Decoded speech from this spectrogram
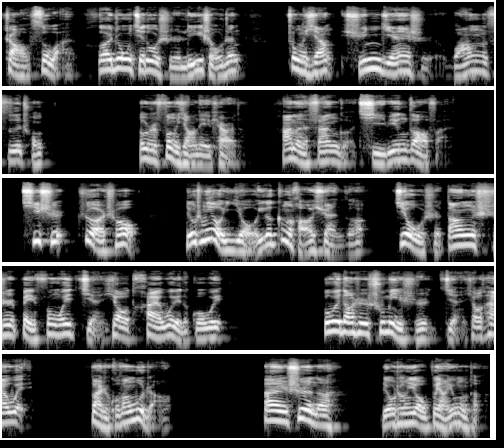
赵思婉、河中节度使李守贞、凤翔巡检使王思崇。都是凤翔那片的，他们三个起兵造反。其实这时候，刘承佑有一个更好的选择，就是当时被封为检校太尉的郭威。郭威当时枢密使、检校太尉，算是国防部长。但是呢，刘承佑不想用他，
